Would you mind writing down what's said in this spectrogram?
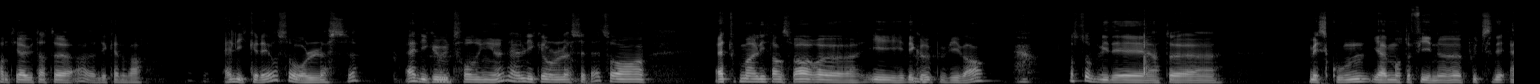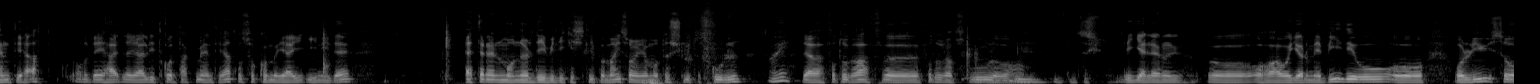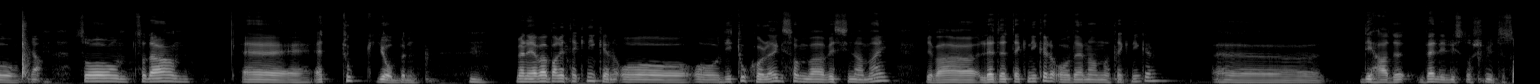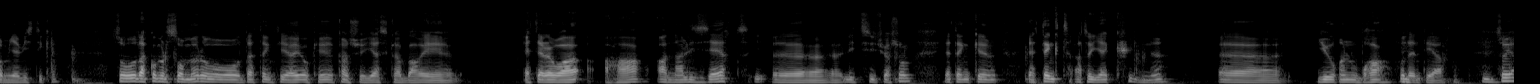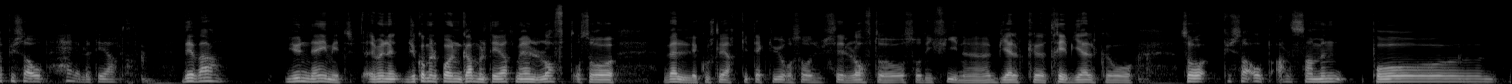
fant jeg ut at ja, det kan være Jeg liker det også, å løse. Jeg liker utfordringer. Jeg liker å løse det. Så jeg tok meg litt ansvar uh, i det gruppe vi var. Og så blir det at uh, med skolen jeg måtte finne plutselig en teater. Og det hadde jeg litt kontakt med en teater, og så kommer jeg inn i det. Etter en måned de ville ikke slippe meg, så jeg måtte slutte skolen. Oi. Det er fotograf, uh, fotografskole, og Mm. det, gjelder å, å ha å gjøre med video og, og lys og Ja. Så, så da eh, jeg tok jobben. Mm. Men jeg var bare tekniker, og, og de to kollegene som var ved siden av meg, det var ledertekniker og den andre teknikeren, eh, de hadde veldig lyst til å slutte, som jeg visste ikke. Så da kommer sommer, og da tenkte jeg ok, kanskje jeg skal bare etter å ha, analysert uh, litt situasjonen, jeg, tenker, jeg tenkte at jeg kunne uh, gjøre noe bra for den teateren. Mm. Så jeg pussa opp hele teateret. Det var you name it. Jeg mener, du kommer på en gammel teater med en loft, og så veldig koselig arkitektur, og så du ser loftet, og så de fine bjelke, trebjelker. og Så pussa opp alt sammen på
